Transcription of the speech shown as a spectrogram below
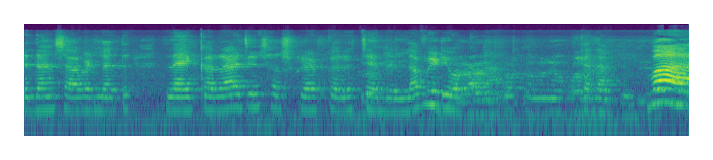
डान्स आवडला तर लाईक करा आणि सबस्क्राईब करा चॅनलला व्हिडिओ करा बाय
